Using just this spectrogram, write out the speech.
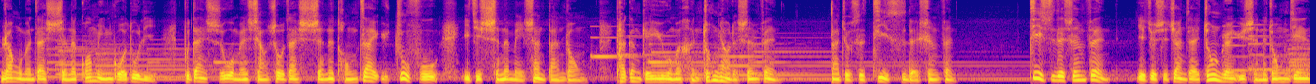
让我们在神的光明国度里，不但使我们享受在神的同在与祝福，以及神的美善当中，他更给予我们很重要的身份，那就是祭司的身份。祭司的身份也就是站在众人与神的中间，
